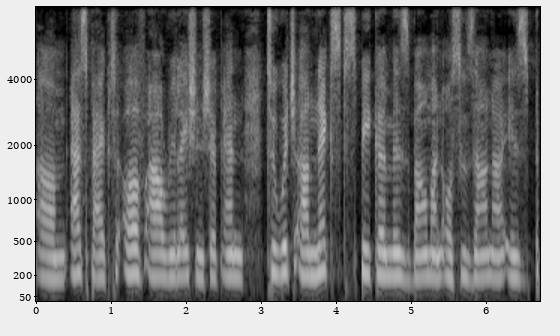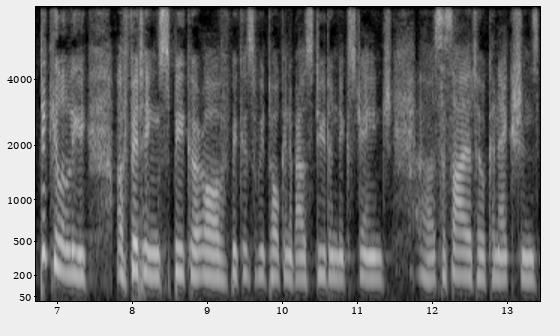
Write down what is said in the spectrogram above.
um, aspect of our relationship, and to which our next speaker, Ms. Baumann or Susanna, is particularly a fitting speaker of, because we're talking about student exchange, uh, societal connections.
